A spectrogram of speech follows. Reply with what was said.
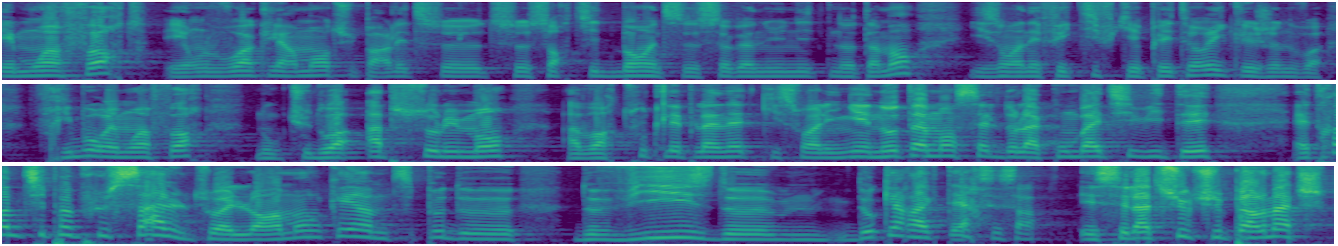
est moins forte, et on le voit clairement, tu parlais de ce, de ce sortie de banc et de ce second unit notamment, ils ont un effectif qui est pléthorique, les jeunes voix. Fribourg est moins fort, donc tu dois absolument avoir toutes les planètes qui sont alignées, notamment celle de la combativité, être un petit peu plus sale, tu vois, il leur a manqué un petit peu de, de vise, de, de caractère, c'est ça. Et c'est là-dessus que tu perds le match.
